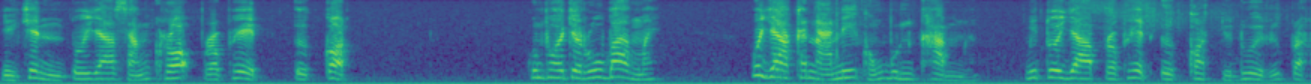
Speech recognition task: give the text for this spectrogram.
อย่างเช่น ตัวยาสังเคราะห์ประเภทเออกอดคุณพอจะรู้บ้างไหมว่ายาขนาดนี้ของบุญคำมีตัวยาประเภทเออกอดอยู่ด้วยหรือเปล่า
